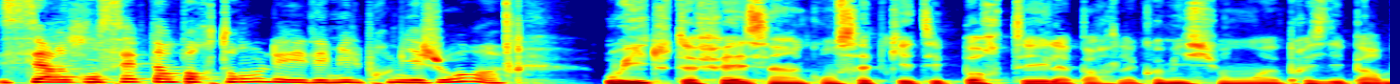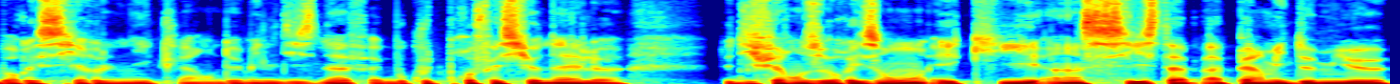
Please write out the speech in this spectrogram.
C'est un concept important les, les 1000 premiers jours? Oui, tout à fait. C'est un concept qui a été porté là, par la commission présidée par Boris Cyrulnik là, en 2019, avec beaucoup de professionnels de différents horizons et qui insiste, a, a permis de mieux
